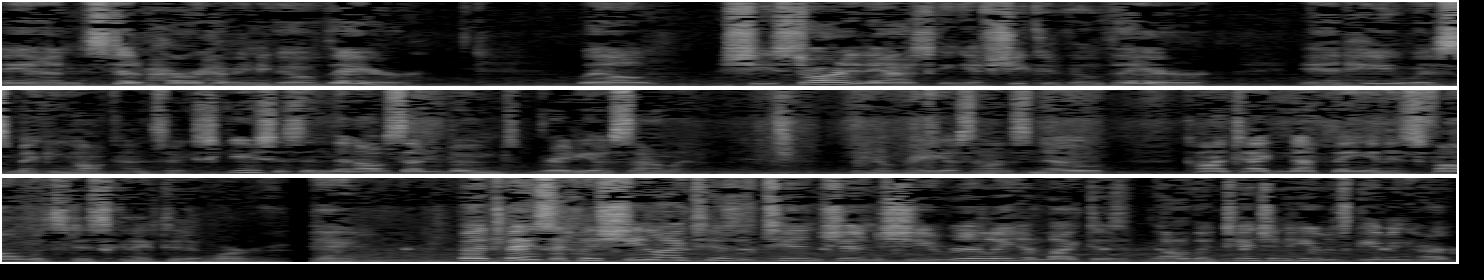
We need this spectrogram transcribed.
and instead of her having to go there. Well, she started asking if she could go there, and he was making all kinds of excuses, and then all of a sudden, boom, radio silent. You know, radio silence. No contact, nothing, and his phone was disconnected at work. Okay. But basically, she liked his attention. She really had liked his, all the attention he was giving her,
